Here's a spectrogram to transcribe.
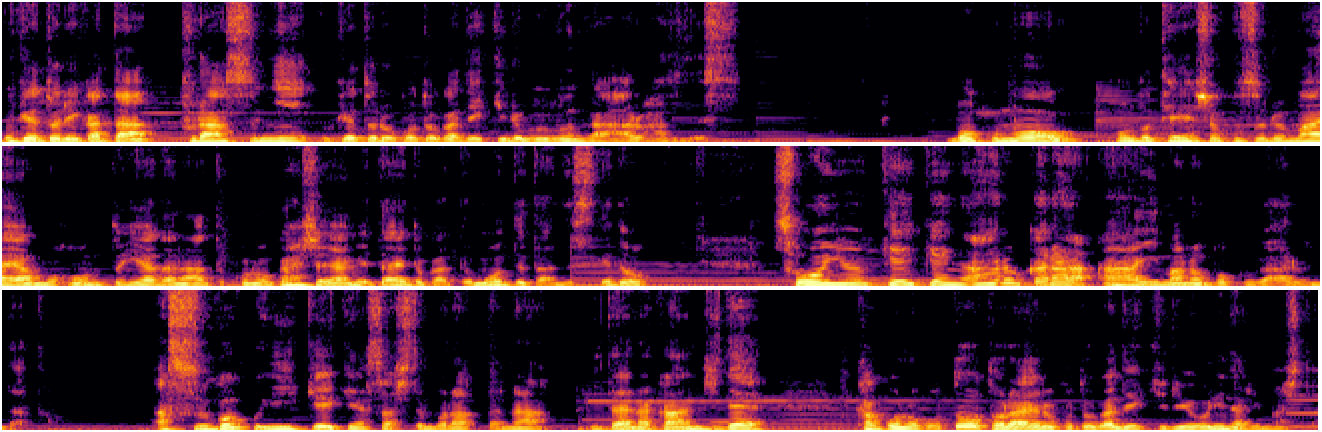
受け取り方、プラスに受け取ることができる部分があるはずです。僕も本当転職する前はもう本当嫌だなと、この会社辞めたいとかって思ってたんですけど、そういう経験があるから、ああ、今の僕があるんだと。あ、すごくいい経験させてもらったな、みたいな感じで、過去のことを捉えることができるようになりました。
